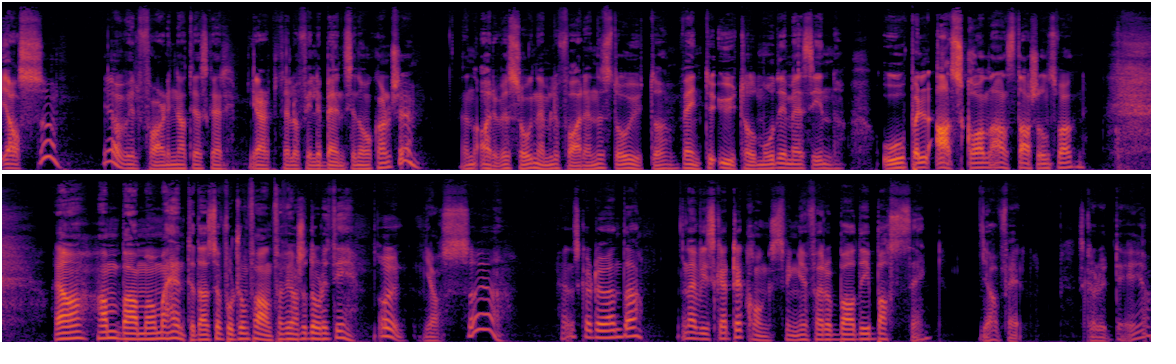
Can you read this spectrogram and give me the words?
Jaså, ja, vil far din at jeg skal hjelpe til å fylle bensin òg, kanskje? Den Arve så nemlig far hennes stå ute og vente utålmodig med sin Opel Ascona stasjonsvogn. Ja, han ba meg om å hente deg så fort som faen, for vi har så dårlig tid. Å, jaså, ja. Hvor skal du hen, da? Nei, vi skal til Kongsvinger for å bade i basseng. Ja vel. Skal du det, ja?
